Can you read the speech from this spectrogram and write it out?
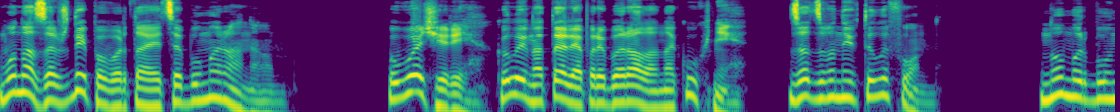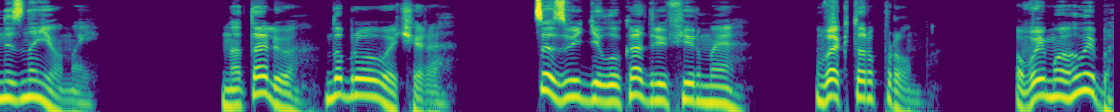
Вона завжди повертається бумерангом. Увечері, коли Наталя прибирала на кухні, задзвонив телефон. Номер був незнайомий. Наталю, доброго вечора. Це з відділу кадрів фірми Векторпром. Ви могли б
